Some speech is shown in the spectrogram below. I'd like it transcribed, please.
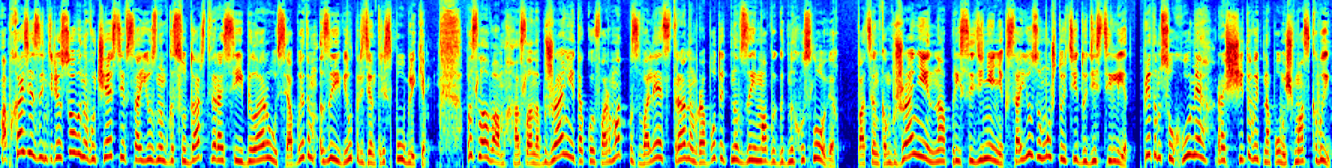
Абхазия заинтересована в участии в союзном государстве России и Беларуси. Об этом заявил президент республики. По словам Аслана Бжани, такой формат позволяет странам работать на взаимовыгодных условиях. По оценкам Бжани, на присоединение к Союзу может уйти до 10 лет. При этом Сухуми рассчитывает на помощь Москвы.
